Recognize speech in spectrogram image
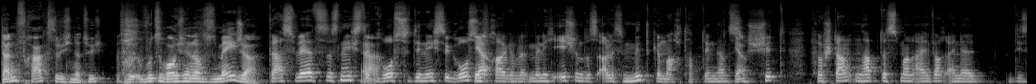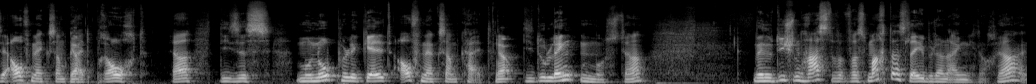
dann fragst du dich natürlich, wo, wozu brauche ich denn noch das Major? Das wäre jetzt das nächste Ja. große, die nächste große Ja. Frage, wenn ich eh schon das alles mitgemacht habe, den ganzen Ja. Shit verstanden habe, dass man einfach eine diese Aufmerksamkeit braucht, ja, dieses Monopoly Geld Aufmerksamkeit, Ja. die du lenken musst, ja. Wenn du die schon hast, wa- was macht das Label dann eigentlich noch, ja?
